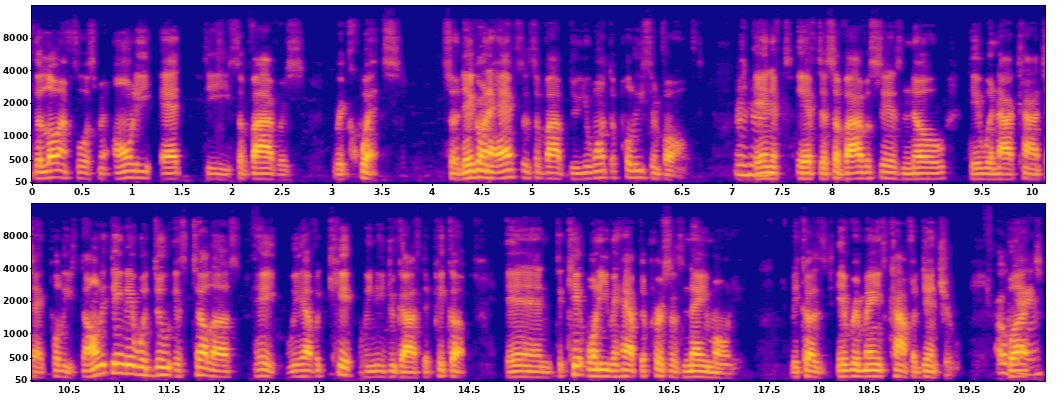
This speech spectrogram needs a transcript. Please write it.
the law enforcement only at the survivors request. So they're going to ask the survivor, do you want the police involved? Mm-hmm. And if, if the survivor says no, they will not contact police. The only thing they would do is tell us, hey, we have a kit we need you guys to pick up. And the kit won't even have the person's name on it because it remains confidential. Okay. But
